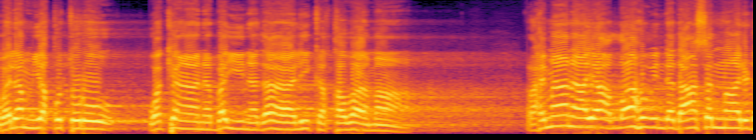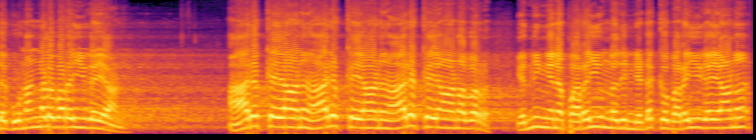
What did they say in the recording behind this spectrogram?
വലം യഖ്തുറു വകാന ബൈന ദാലിക ഖവാമ. റഹ്മാനായ അള്ളാഹുവിന്റെ ദാസന്മാരുടെ ഗുണങ്ങൾ പറയുകയാണ്. ആരൊക്കെയാണ് ആരൊക്കെയാണ് ആരൊക്കെയാണവർ എന്നിങ്ങനെ പറയുന്നതിന്റെ ഇടയ്ക്ക് പറയുകയാണ്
